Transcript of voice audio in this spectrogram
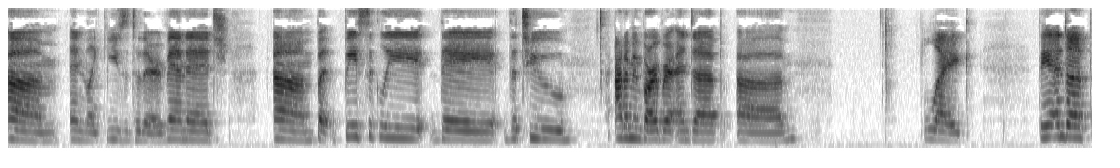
um, and like use it to their advantage. Um, but basically, they the two Adam and Barbara end up uh, like they end up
